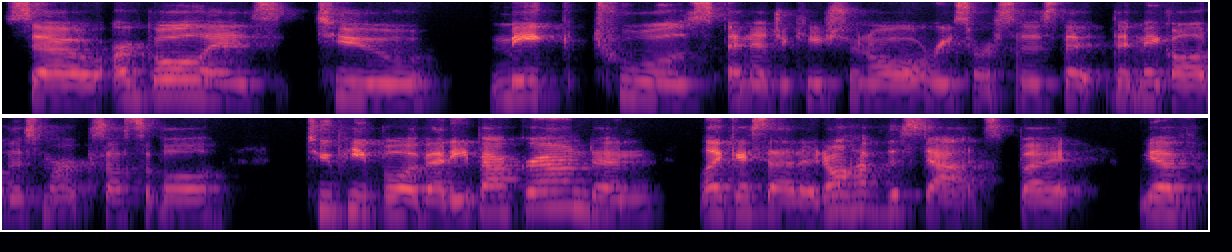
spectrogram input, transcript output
so our goal is to make tools and educational resources that, that make all of this more accessible to people of any background. And like I said, I don't have the stats, but we have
